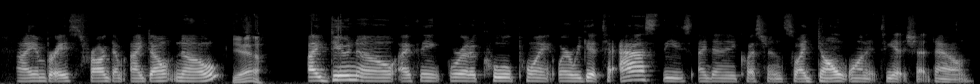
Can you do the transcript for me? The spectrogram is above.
I embrace frogdom? I don't know. yeah. I do know. I think we're at a cool point where we get to ask these identity questions. So I don't want it to get shut down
